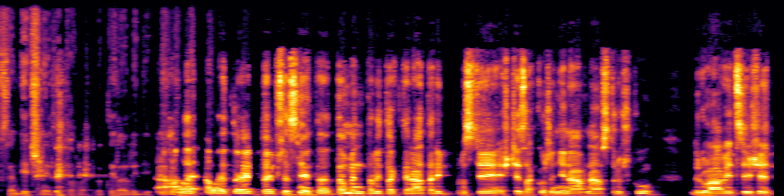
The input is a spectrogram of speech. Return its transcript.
jsem vděčný za tohle, za tyhle lidi. Ale, ale to, je, to je přesně ta, ta mentalita, která tady prostě je ještě zakořeněná v nás trošku. Druhá věc je, že uh,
